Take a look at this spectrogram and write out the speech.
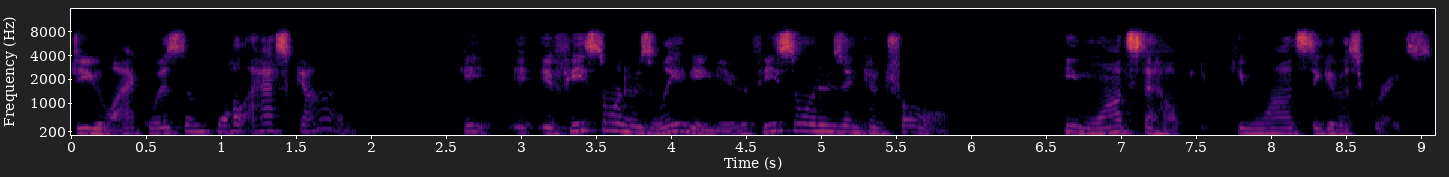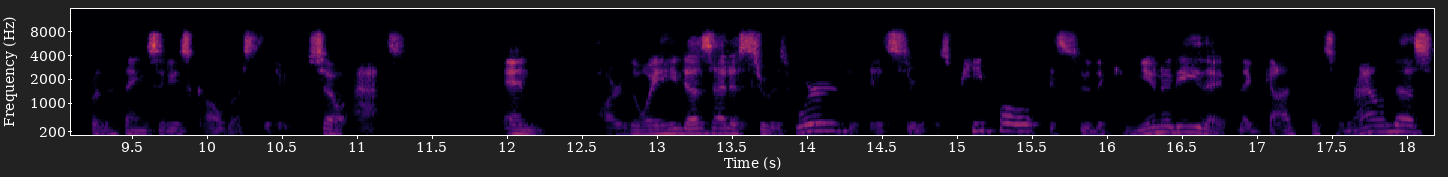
Do you lack wisdom? Well ask god. He if he's the one who's leading you if he's the one who's in control he wants to help you. He wants to give us grace for the things that he's called us to do. So ask. And part of the way he does that is through his word it's through his people it's through the community that, that god puts around us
